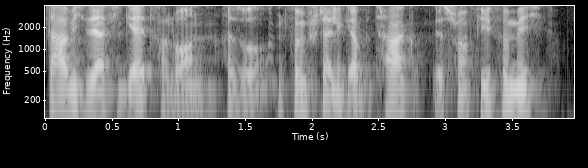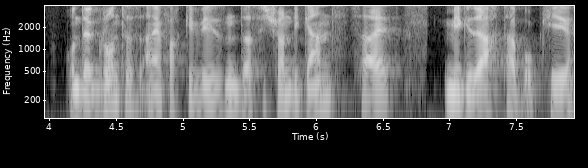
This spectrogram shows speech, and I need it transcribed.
da habe ich sehr viel Geld verloren. Also ein fünfstelliger Betrag ist schon viel für mich. Und der Grund ist einfach gewesen, dass ich schon die ganze Zeit mir gedacht habe, okay,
